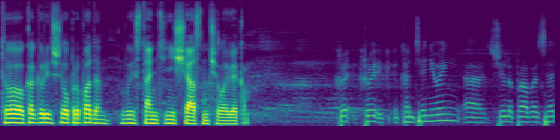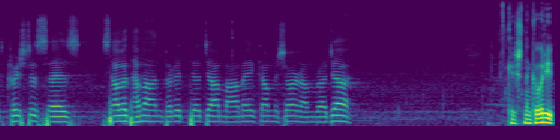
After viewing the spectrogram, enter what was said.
то, как говорит Шила Прабхупада, вы станете несчастным человеком continuing, uh, Srila Prabhupada said, Krishna says, Savadhaman parityaja mamekam sharanam raja. Кришна говорит,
